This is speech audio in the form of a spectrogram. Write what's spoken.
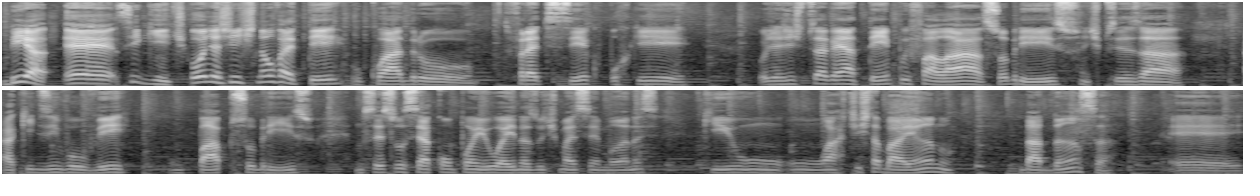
Bia, é seguinte, hoje a gente não vai ter o quadro frete seco, porque hoje a gente precisa ganhar tempo e falar sobre isso. A gente precisa aqui desenvolver um papo sobre isso. Não sei se você acompanhou aí nas últimas semanas que um, um artista baiano da dança, é,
